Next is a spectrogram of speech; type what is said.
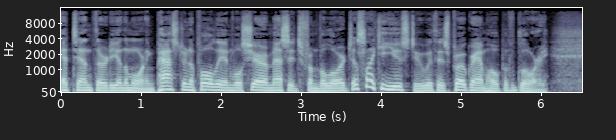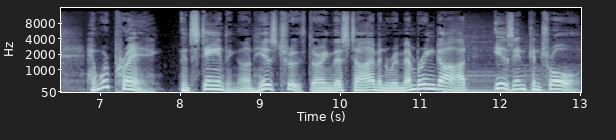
at 10:30 in the morning. Pastor Napoleon will share a message from the Lord just like he used to with his program Hope of Glory. And we're praying and standing on His truth during this time and remembering God is in control.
